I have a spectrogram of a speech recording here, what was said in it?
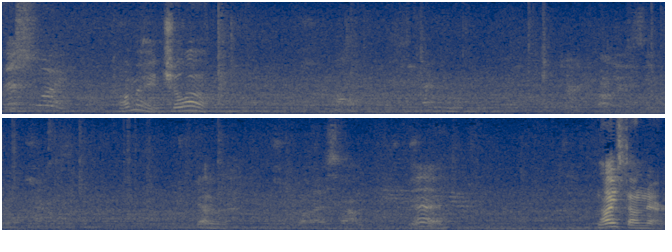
This way. Coming. chill out. Yeah. Yeah. Nice down there.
